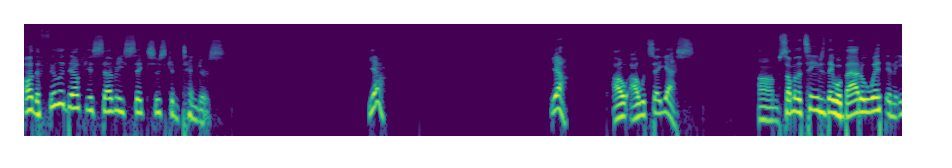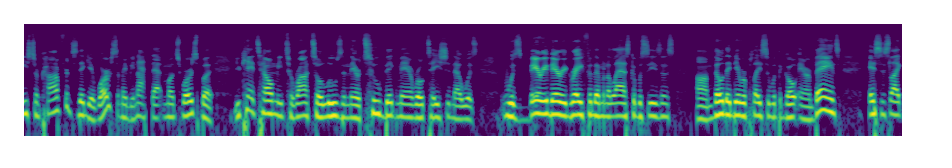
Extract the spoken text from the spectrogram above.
are the Philadelphia 76ers contenders? Yeah. Yeah. I, I would say yes. Um, some of the teams they will battle with in the Eastern Conference, they get worse. Maybe not that much worse, but you can't tell me Toronto losing their two big man rotation that was was very very great for them in the last couple seasons. Um, though they did replace it with the GOAT Aron Baynes, it's just like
